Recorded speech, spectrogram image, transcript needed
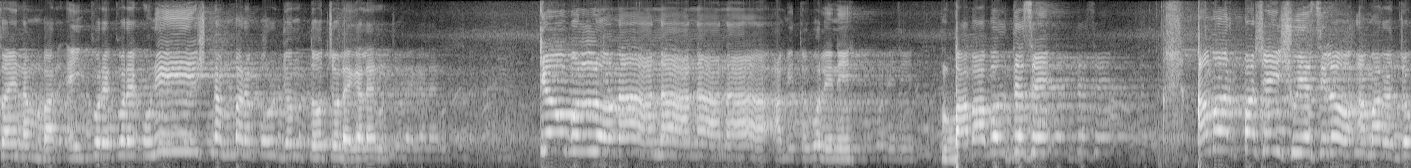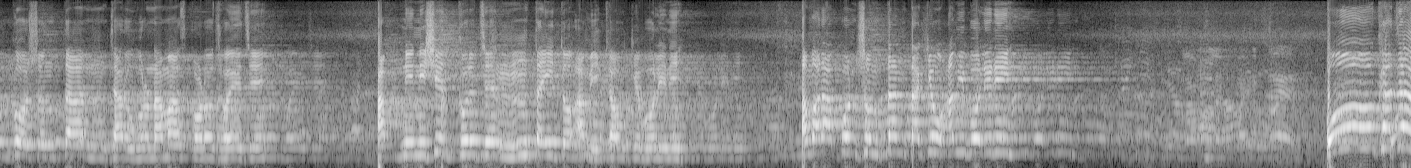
ছয় নাম্বার, এই করে করে উনিশ নাম্বার পর্যন্ত চলে গেলেন। কেউ বলল, না না না না, আমি তো বলিনি। বাবা বলতেছে, আমার পাশেই শুয়েছিল আমার যোগ্য সন্তান, যার উপর নামাজ পড়জ হয়েছে। আপনি নিষেধ করেছেন, তাই তো আমি কাউকে বলিনি। আমার আপন সন্তানটাকেও আমি বলিনি। ও খাজা,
